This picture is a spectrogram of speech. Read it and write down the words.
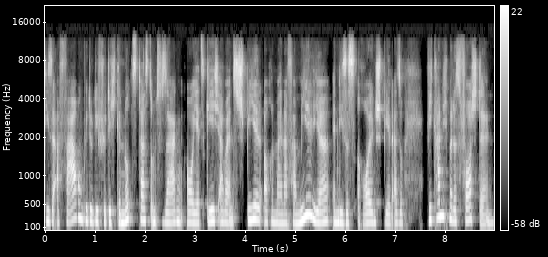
diese Erfahrung, wie du die für dich genutzt hast, um zu sagen, oh, jetzt gehe ich aber ins Spiel, auch in meiner Familie, in dieses Rollenspiel. Also wie kann ich mir das vorstellen?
